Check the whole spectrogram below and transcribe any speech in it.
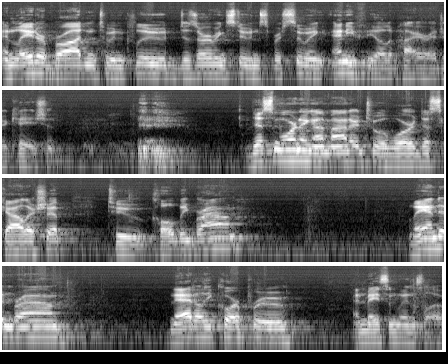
and later broadened to include deserving students pursuing any field of higher education. This morning, I'm honored to award this scholarship to Colby Brown, Landon Brown, Natalie Corprew, and Mason Winslow.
